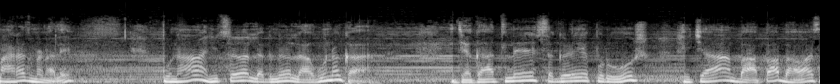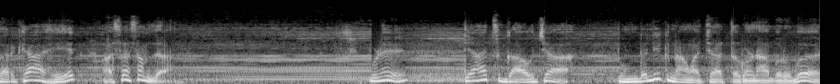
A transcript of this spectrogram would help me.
महाराज म्हणाले पुन्हा हिचं लग्न लावू नका. जगातले सगळे पुरुष हिच्या बापा भावासारख्या आहेत असं समजा. पुढे त्याच गावच्या पुंडलिक नावाच्या तरुणाबरोबर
